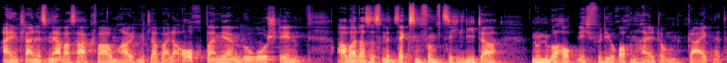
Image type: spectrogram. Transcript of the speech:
Ein kleines Meerwasseraquarium habe ich mittlerweile auch bei mir im Büro stehen, aber das ist mit 56 Liter nun überhaupt nicht für die Rochenhaltung geeignet.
